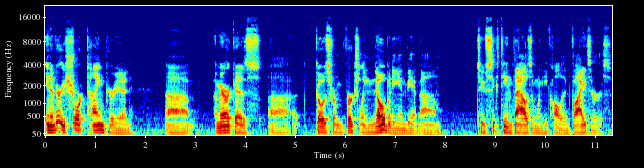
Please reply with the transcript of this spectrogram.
in a very short time period, uh, America's uh, goes from virtually nobody in Vietnam to 16,000 when he called advisors.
